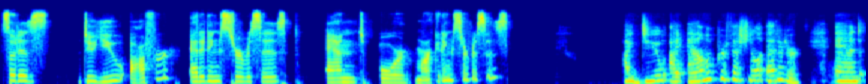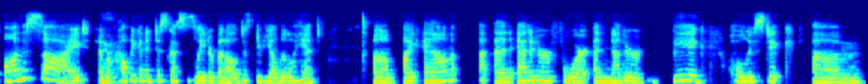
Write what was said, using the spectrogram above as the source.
So does, do you offer editing services and or marketing services? I do. I am a professional editor. And on the side, and we're probably going to discuss this later, but I'll just give you a little hint. Um, I am a- an editor for another big holistic um,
